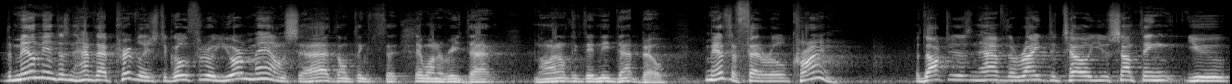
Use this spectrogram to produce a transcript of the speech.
The mailman doesn't have that privilege to go through your mail and say, I don't think that they want to read that. No, I don't think they need that bill. I mean, that's a federal crime. A doctor doesn't have the right to tell you something you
